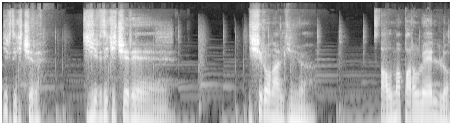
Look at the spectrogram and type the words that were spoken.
Girdik içeri. Girdik içeri. Dişi Ronaldinho. Salma Parolello.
